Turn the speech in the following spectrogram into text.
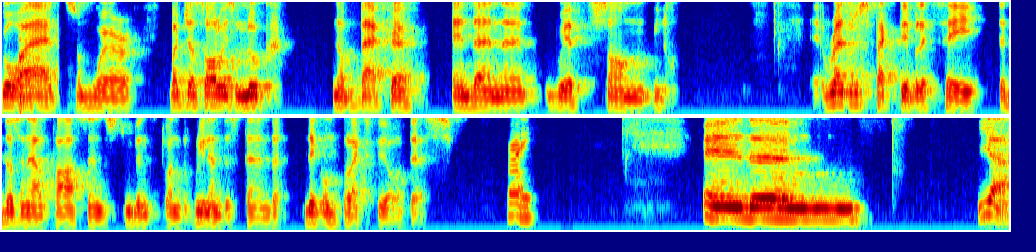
go ahead somewhere, but just always look, you know, back uh, and then uh, with some, you know, retrospective, let's say, that doesn't help us and the students to really understand the complexity of this. Right. And um, yeah,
